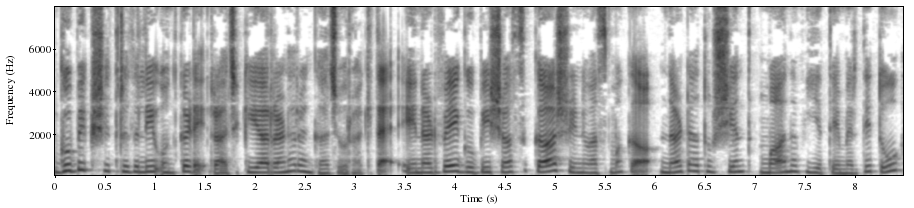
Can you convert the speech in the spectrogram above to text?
ಗುಬ್ಬಿ ಕ್ಷೇತ್ರದಲ್ಲಿ ಒಂದು ಕಡೆ ರಾಜಕೀಯ ರಣರಂಗ ಜೋರಾಗಿದೆ. ಈ ನಡುವೆ ಗುಬ್ಬಿ ಶಾಸಕ ಶ್ರೀನಿವಾಸ್ ಮಗ, ನಟ ದುಷ್ಯಂತ್ ಮಾನವೀಯತೆ ಮೆರೆದಿದ್ದು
